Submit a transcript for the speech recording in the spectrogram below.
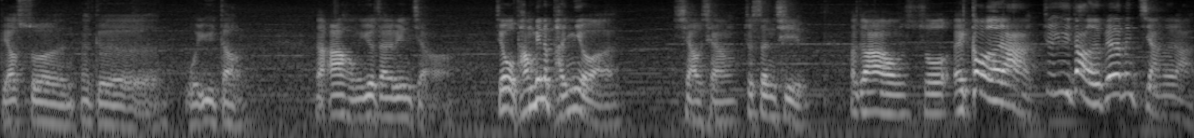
不要说了，那个我遇到了。”那阿红又在那边讲啊，结果我旁边的朋友啊，小强就生气了，他跟阿红说：“哎，够了啦，就遇到了，不要在那边讲了啦。”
